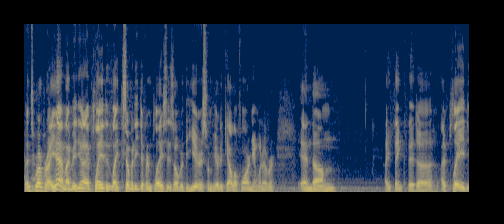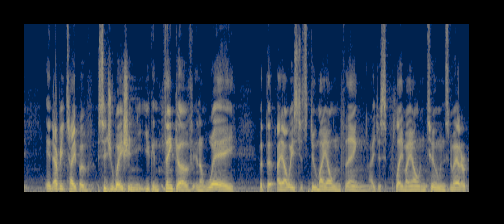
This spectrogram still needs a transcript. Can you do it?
that's wherever I am. I mean, you know, I played in like so many different places over the years, from here to California, whatever. And um, I think that uh, I've played in every type of situation you can think of in a way, but the, I always just do my own thing. I just play my own tunes, no matter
